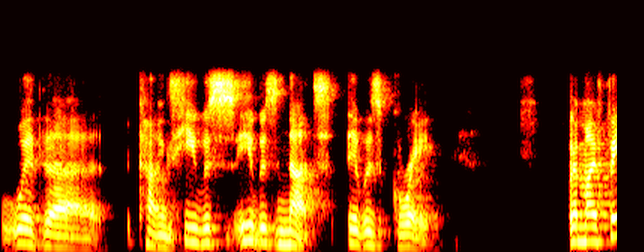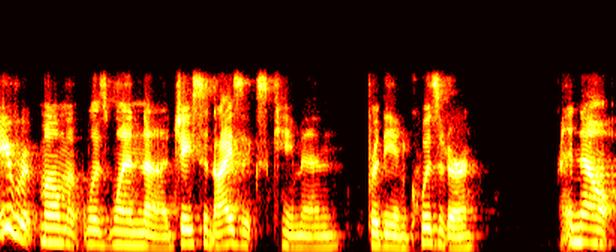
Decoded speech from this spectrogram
with uh, Cummings. He was, he was nuts. It was great. And my favorite moment was when uh, Jason Isaacs came in for the Inquisitor. And now,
